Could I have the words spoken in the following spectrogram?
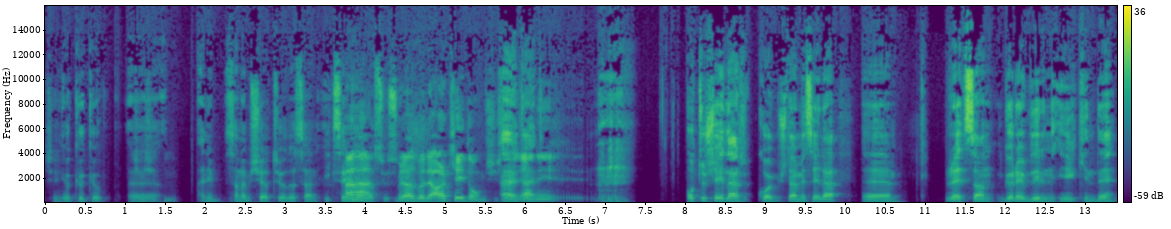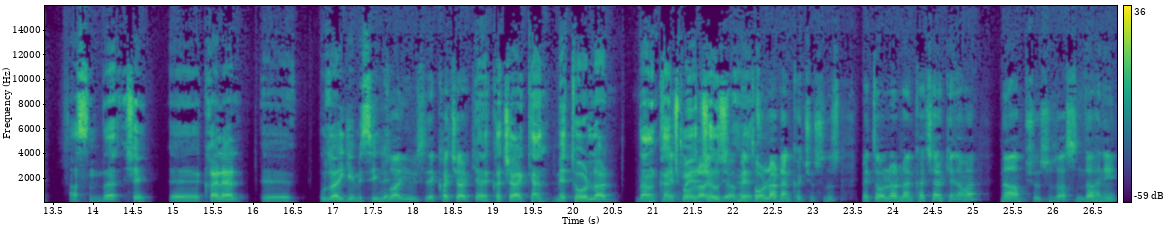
şey. yok yok yok. Ee, çeşitli. hani sana bir şey atıyor da sen eline ha, basıyorsun. biraz böyle arcade olmuş işte. Evet, yani O tür şeyler koymuşlar. Mesela e, Red Sun görevlerinin ilkinde aslında şey e, Kalel e, uzay gemisiyle uzay gemisiyle kaçarken e, kaçarken meteorlardan kaçmaya meteorlar çalış. geliyor. Evet. Meteorlardan kaçıyorsunuz. Meteorlardan kaçarken ama ne yapmış oluyorsunuz? Aslında hani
